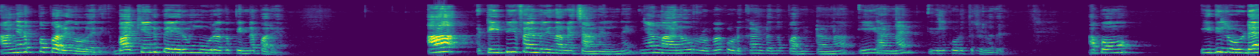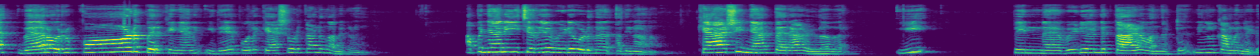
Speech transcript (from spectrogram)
അങ്ങനെ ഇപ്പോൾ പറയുന്നുള്ളൂ അതിന് ബാക്കി അതിന് പേരും ഊരൊക്കെ പിന്നെ പറയാം. ആ ടി പി ഫാമിലി എന്ന് പറഞ്ഞ ചാനലിന് ഞാൻ നാനൂറ് രൂപ കൊടുക്കാണ്ടെന്ന് പറഞ്ഞിട്ടാണ് ഈ അണ്ണൻ ഇതിൽ കൊടുത്തിട്ടുള്ളത്. അപ്പോൾ ഇതിലൂടെ വേറെ ഒരുപാട് പേർക്ക് ഞാൻ ഇതേപോലെ ക്യാഷ് കൊടുക്കാണ്ട് നടക്കണം. അപ്പം ഞാൻ ഈ ചെറിയ വീഡിയോ ഇടുന്നത് അതിനാണ്. ക്യാഷ് ഞാൻ തരാനുള്ളവർ ഈ പിന്നെ വീഡിയോന്റെ താഴെ വന്നിട്ട് നിങ്ങൾ കമന്റ് ഇട്.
